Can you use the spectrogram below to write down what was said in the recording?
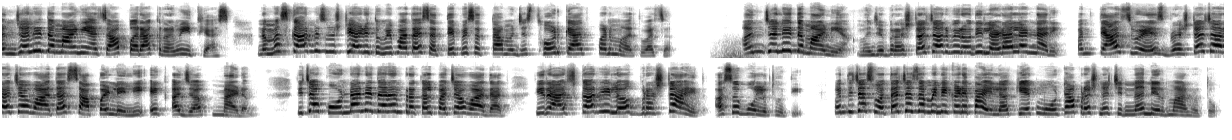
अंजली दमानियाचा पराक्रमी इतिहास. नमस्कार मी सृष्टी आणि तुम्ही पाहताय सत्य पे सत्ता म्हणजेच थोडक्यात पण महत्वाचं अंजली दमानिया म्हणजे भ्रष्टाचार विरोधी लढा लढणारी पण त्याच वेळेस भ्रष्टाचाराच्या वादात सापडलेली एक अजब मॅडम. तिच्या कोंडाने धरण प्रकल्पाच्या वादात ती राजकारणी लोक भ्रष्ट आहेत असं बोलत होती. पण तिच्या स्वतःच्या जमिनीकडे पाहिलं की एक मोठा प्रश्नचिन्ह निर्माण होतो.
